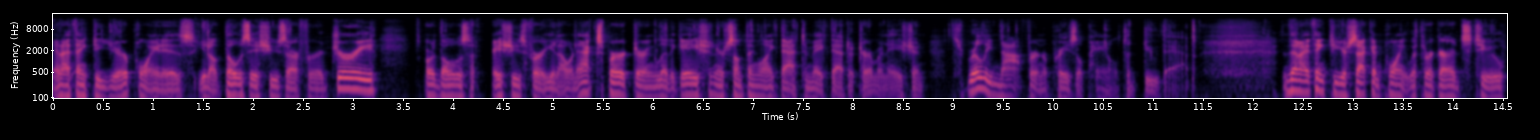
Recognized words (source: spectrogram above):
And I think to your point is, you know, those issues are for a jury or those issues for, you know, an expert during litigation or something like that to make that determination. It's really not for an appraisal panel to do that. Then I think to your second point with regards to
